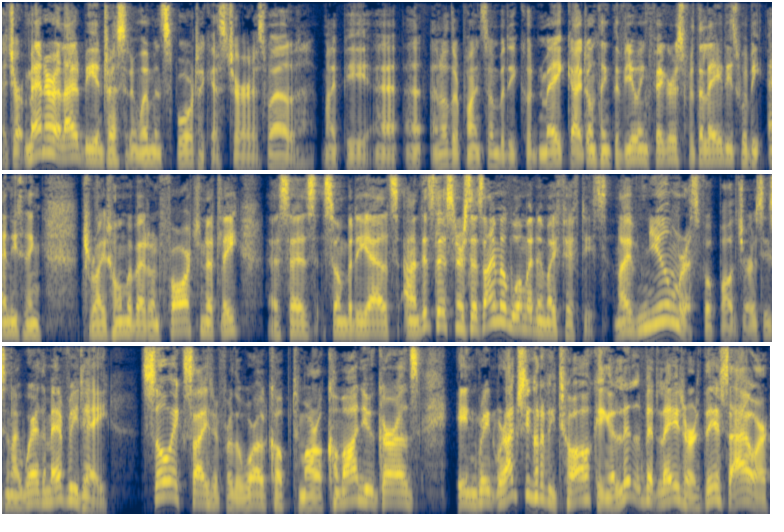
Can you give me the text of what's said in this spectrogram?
uh, Men are allowed to be interested in women's sport, I guess, Ger, as well. Might be uh, uh, another point somebody could make. I don't think the viewing figures for the ladies will be anything to write home about, unfortunately, uh, says somebody else. And this listener says, I'm a woman in my 50s and I have numerous football jerseys and I wear them every day. So excited for the World Cup tomorrow. Come on, you girls in green. We're actually going to be talking a little bit later this hour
